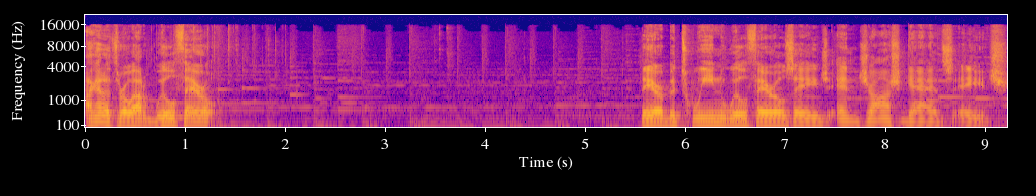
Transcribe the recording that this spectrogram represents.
I gotta throw out Will Ferrell. They are between Will Ferrell's age and Josh Gad's age.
